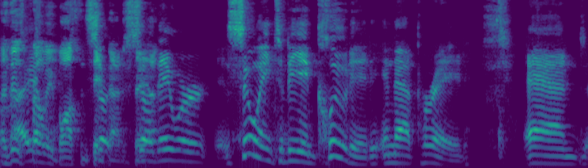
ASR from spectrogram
I think probably Boston St. so, Patrick's Day. So they were suing to be included in that parade, and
